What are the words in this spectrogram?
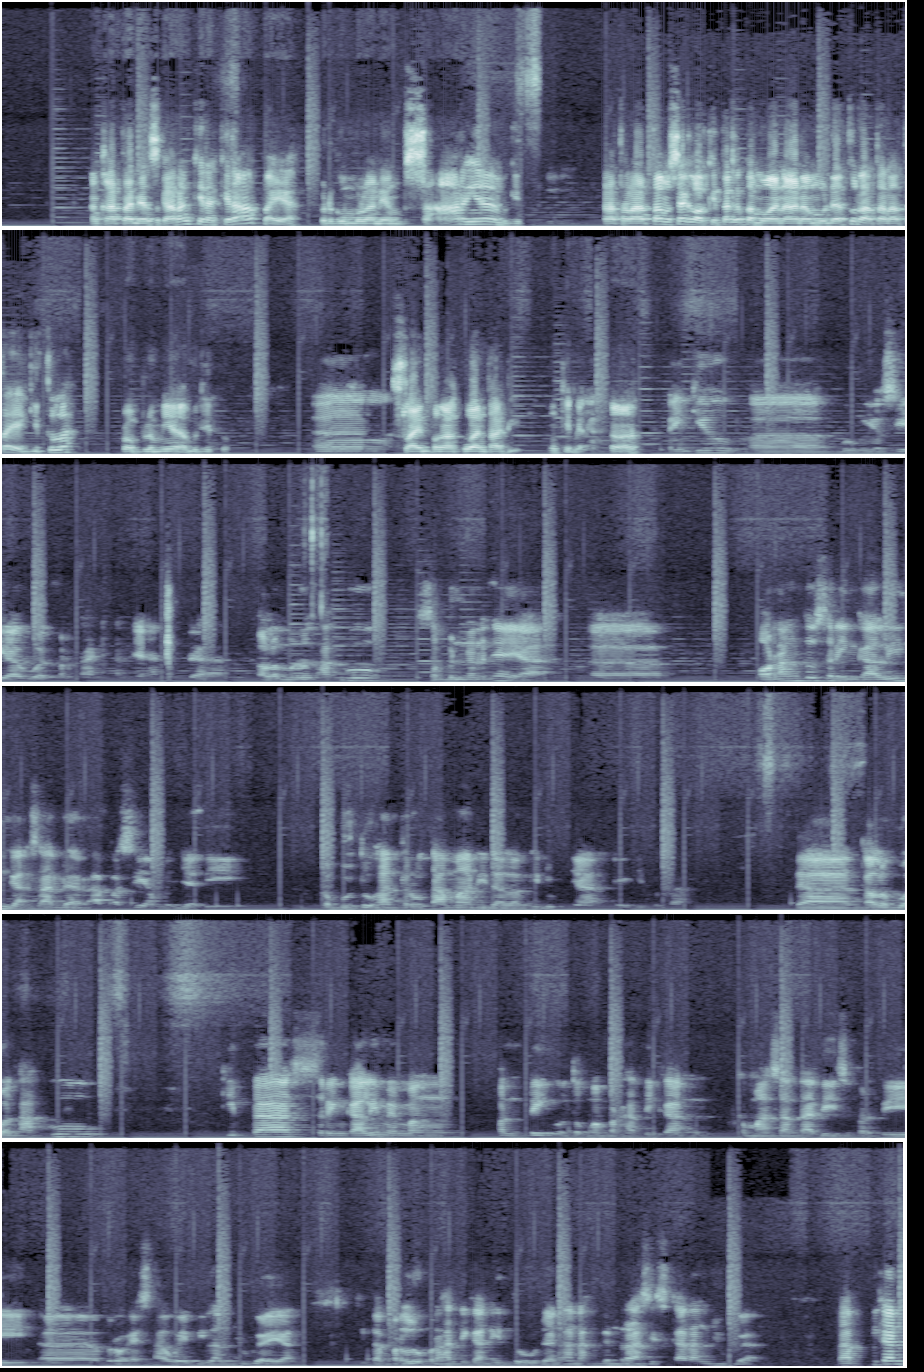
angkatan yang sekarang kira-kira apa ya pergumulan yang besarnya begitu? Rata-rata misalnya kalau kita ketemu anak-anak muda tuh rata-rata ya gitulah problemnya begitu. Uh, Selain pengakuan tadi, mungkin ya. Uh. Thank you, uh, Bung Yosia buat pertanyaannya. Dan kalau menurut aku sebenarnya ya uh, orang tuh sering kali nggak sadar apa sih yang menjadi kebutuhan terutama di dalam hidupnya kayak gitu kan dan kalau buat aku kita sering kali memang penting untuk memperhatikan kemasan tadi seperti uh, Bro SAW bilang juga ya kita perlu perhatikan itu. Dan anak generasi sekarang juga. Tapi kan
